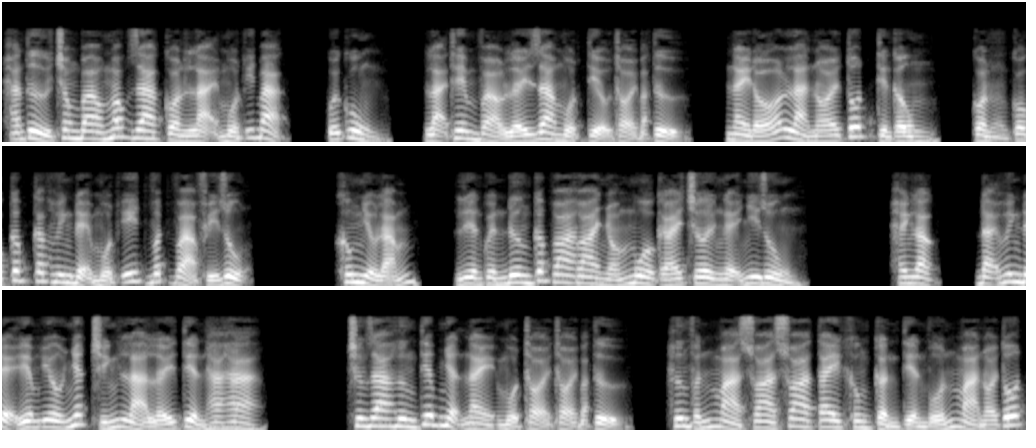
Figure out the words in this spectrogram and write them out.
Hắn từ trong bao móc ra còn lại một ít bạc, cuối cùng, lại thêm vào lấy ra một tiểu thỏi bạc tử, này đó là nói tốt tiền công, còn có cấp các huynh đệ một ít vất vả phí dụng. Không nhiều lắm, liền quyền đương cấp hoa hoa nhóm mua cái chơi nghệ nhi dùng. Hành lặc, đại huynh đệ yêm yêu nhất chính là lấy tiền ha ha. Trương Gia Hưng tiếp nhận này một thỏi thỏi bạc tử, hưng phấn mà xoa xoa tay không cần tiền vốn mà nói tốt.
